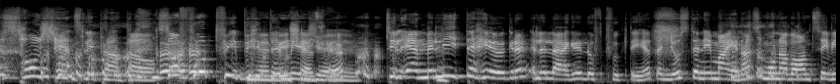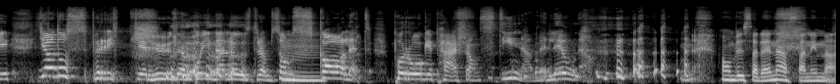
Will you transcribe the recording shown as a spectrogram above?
En sån känslig planta. Så fort vi byter miljö känslig. till en med lite högre eller lägre luftfuktighet än just den i Majorna som hon har vant sig vid, ja då spricker huden på Ina Lundström som Mm. skalet på Roger Perssons Stina Melona. Hon visade näsan innan.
